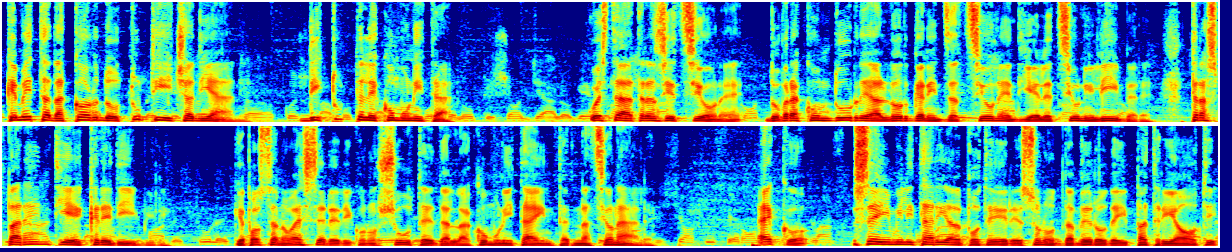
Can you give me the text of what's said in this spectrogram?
che metta d'accordo tutti i ciadiani, di tutte le comunità. Questa transizione dovrà condurre all'organizzazione di elezioni libere, trasparenti e credibili, che possano essere riconosciute dalla comunità internazionale. Ecco, se i militari al potere sono davvero dei patrioti,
